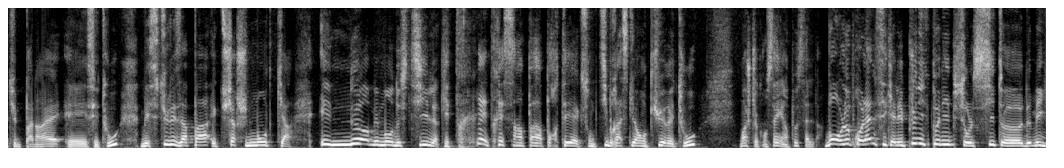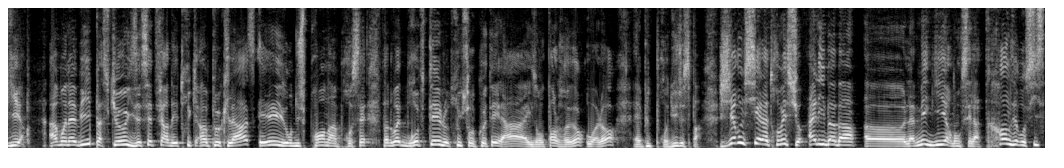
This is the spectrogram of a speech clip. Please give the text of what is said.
tu une Panerai et c'est tout. Mais si tu les as pas et que tu cherches une montre qui a énormément de style, qui est très très sympa à porter avec son petit bracelet en cuir et tout, moi je te conseille un peu celle-là. Bon, le problème c'est qu'elle est plus disponible sur le site euh, de Megear, à mon avis, parce qu'ils essaient de faire des trucs un peu classe et ils ont dû se prendre un procès. Ça doit être breveté le truc sur le côté, là, ils ont pas le ou alors elle a plus de produits, je sais pas. J'ai réussi à la trouver sur Alibaba, euh, la Megear, donc c'est la 3006.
